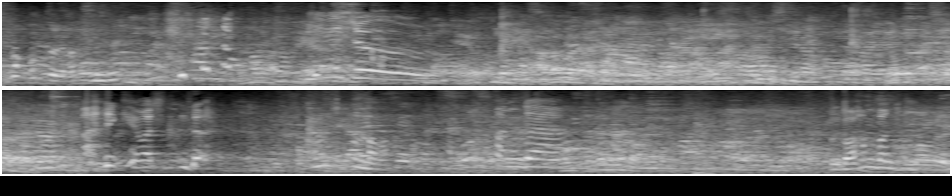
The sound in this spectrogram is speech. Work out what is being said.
수박 껍질 같은데? 키위 좀. 아니 개 맛있는데. 30분 남았어. 안돼. 이거 한번 더 먹을래.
